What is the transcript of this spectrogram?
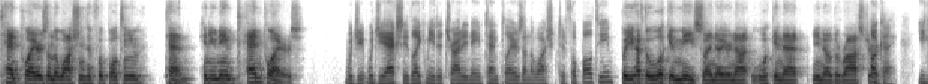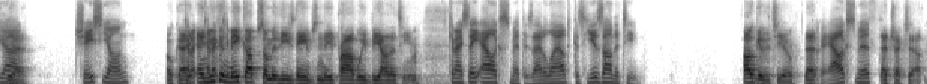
10 players on the Washington football team? 10. Can you name 10 players? Would you Would you actually like me to try to name ten players on the Washington football team? But you have to look at me so I know you're not looking at, you know, the roster. Okay, you got Yeah. Chase Young. Okay. Can I- and can you I- can can- make up some of these names and they'd probably be on the team. Can I say Alex Smith? Is that allowed? Because he is on the team. I'll give it to you. That Okay, Alex Smith. that checks out.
